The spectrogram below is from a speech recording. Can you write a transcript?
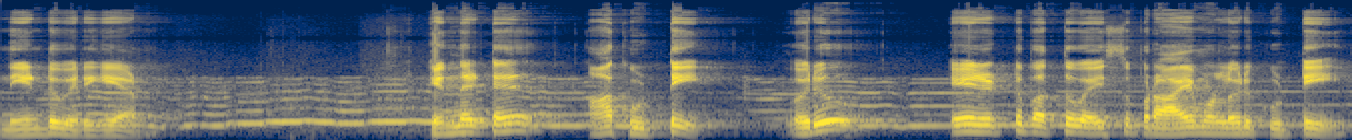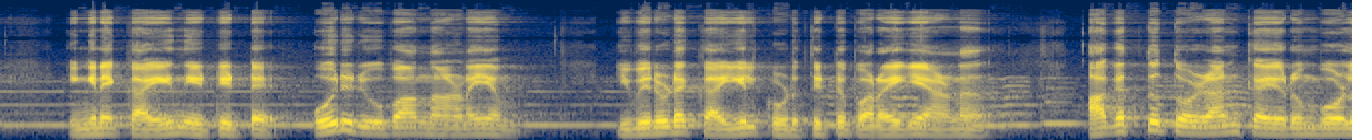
നീണ്ടുവരികയാണ് എന്നിട്ട് ആ കുട്ടി ഒരു ഏഴെട്ട് പത്ത് വയസ്സ് പ്രായമുള്ള ഒരു കുട്ടി ഇങ്ങനെ കൈ നീട്ടിയിട്ട് ഒരു രൂപ നാണയം ഇവരുടെ കയ്യിൽ കൊടുത്തിട്ട് പറയുകയാണ് അകത്ത് തൊഴാൻ കയറുമ്പോൾ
